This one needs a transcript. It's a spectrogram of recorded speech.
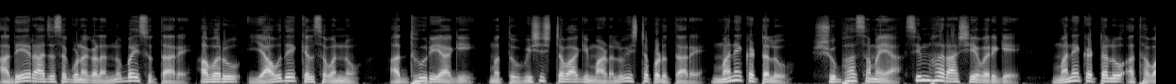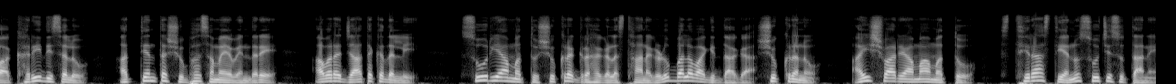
ಅದೇ ರಾಜಸ ಗುಣಗಳನ್ನು ಬಯಸುತ್ತಾರೆ. ಅವರು ಯಾವುದೇ ಕೆಲಸವನ್ನು ಅದ್ಧೂರಿಯಾಗಿ ಮತ್ತು ವಿಶಿಷ್ಟವಾಗಿ ಮಾಡಲು ಇಷ್ಟಪಡುತ್ತಾರೆ. ಮನೆ ಕಟ್ಟಲು ಶುಭ ಸಮಯ. ಸಿಂಹರಾಶಿಯವರಿಗೆ ಮನೆ ಕಟ್ಟಲು ಅಥವಾ ಖರೀದಿಸಲು ಅತ್ಯಂತ ಶುಭ ಸಮಯವೆಂದರೆ ಅವರ ಜಾತಕದಲ್ಲಿ ಸೂರ್ಯ ಮತ್ತು ಶುಕ್ರ ಗ್ರಹಗಳ ಸ್ಥಾನಗಳು ಬಲವಾಗಿದ್ದಾಗ ಶುಕ್ರನು ಐಶ್ವರ್ಯಾಮ ಮತ್ತು ಸ್ಥಿರಾಸ್ತಿಯನ್ನು ಸೂಚಿಸುತ್ತಾನೆ.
